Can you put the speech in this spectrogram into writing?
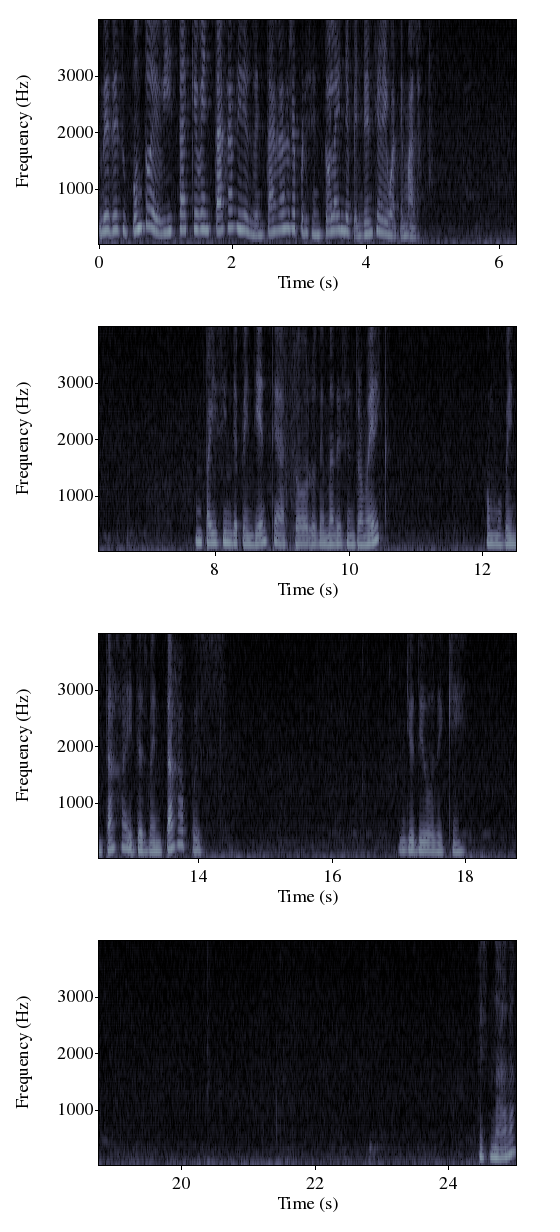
Desde su punto de vista, ¿qué ventajas y desventajas representó la independencia de Guatemala? Un país independiente a todos los demás de Centroamérica. Como ventaja y desventaja, pues yo digo de que pues nada,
